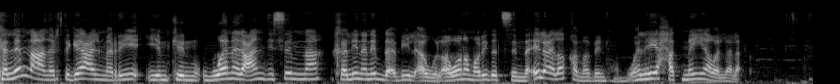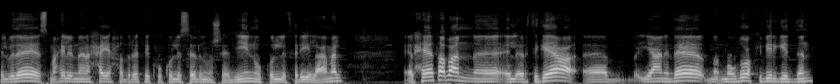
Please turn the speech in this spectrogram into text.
كلمنا عن ارتجاع المريء يمكن وأنا عندي سمنة خلينا نبدأ بيه الأول. أو أنا مريضة سمنة إيه العلاقة ما بينهم؟ وهل هي حتمية ولا لأ؟ في البداية اسمحي لي إن أنا أحيي حضرتك وكل السادة المشاهدين وكل فريق العمل. الحقيقة طبعا آه، الارتجاع آه، يعني ده موضوع كبير جدا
